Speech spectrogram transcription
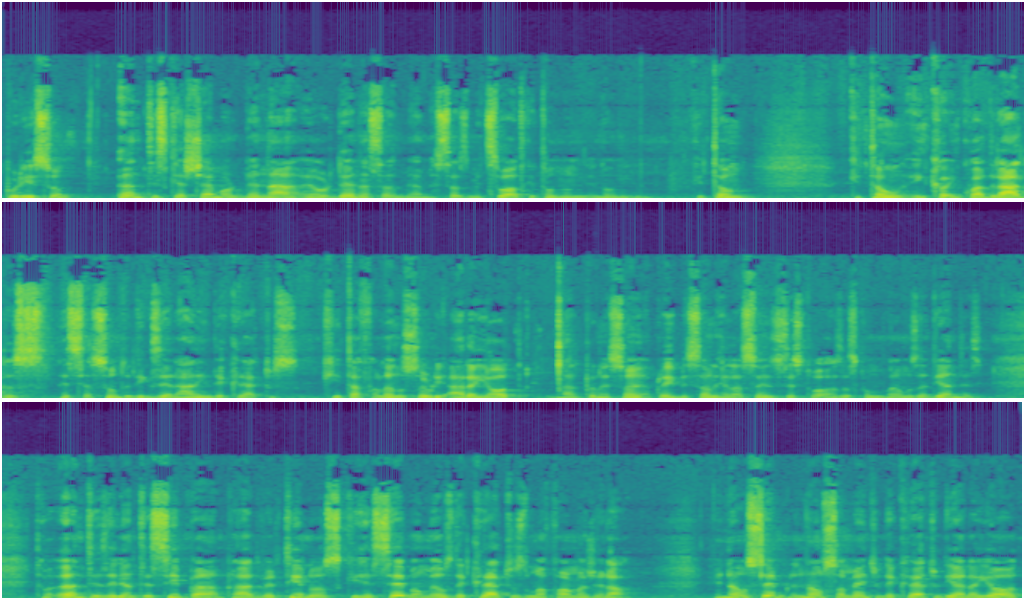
Por isso, antes que Hashem ordenar, ordena essas, essas mitzvot que estão, que estão que estão enquadrados nesse assunto de Gzerar em decretos, que está falando sobre Arayot, a proibição, a proibição de relações incestuosas, como vamos adiante. Então, antes ele antecipa para adverti-los que recebam meus decretos de uma forma geral. E não sempre, não somente o decreto de Arayot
